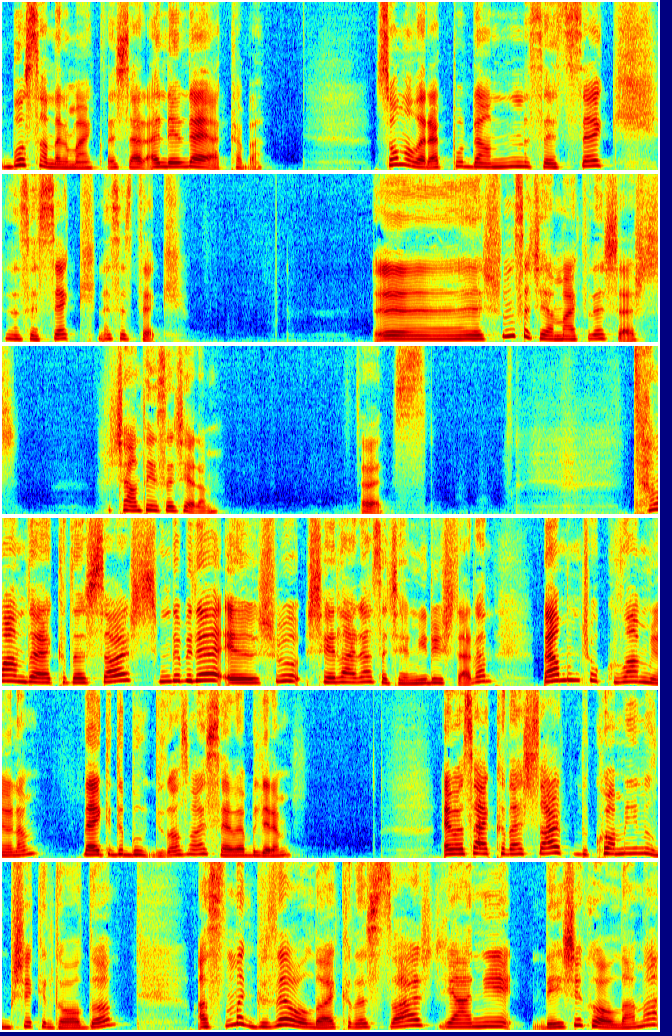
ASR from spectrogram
Bu sanırım arkadaşlar alevli ayakkabı. Son olarak buradan ne seçsek, ne seçsek, ne seçsek. Ee, şunu seçelim arkadaşlar. Şu çantayı seçelim. Evet. Tamamdır arkadaşlar. Şimdi bir de e, şu şeylerden seçelim. Yürüyüşlerden. Ben bunu çok kullanmıyorum. Belki de bu yüzden sonra sevebilirim. Evet arkadaşlar bu kombinimiz bu şekilde oldu. Aslında güzel oldu arkadaşlar. Yani değişik oldu ama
